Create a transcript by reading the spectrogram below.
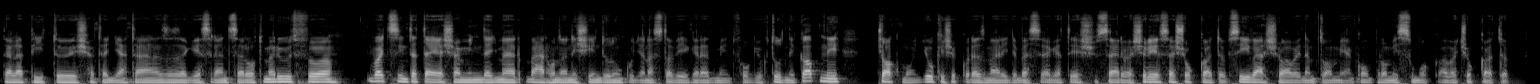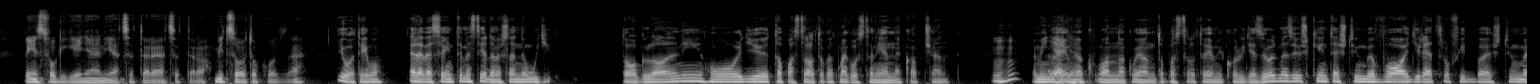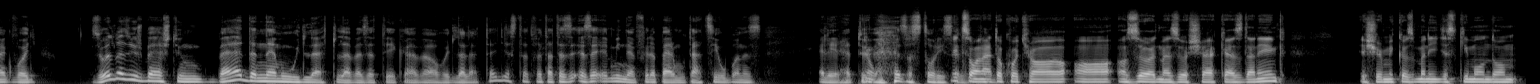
telepítő, és hát egyáltalán ez az egész rendszer ott merült föl, vagy szinte teljesen mindegy, mert bárhonnan is indulunk, ugyanazt a végeredményt fogjuk tudni kapni, csak mondjuk, és akkor ez már így a beszélgetés szerves része, sokkal több szívással, vagy nem tudom milyen kompromisszumokkal, vagy sokkal több pénzt fog igényelni, etc. etc. Mit szóltok hozzá? Jó a téma. Eleve szerintem ezt érdemes lenne úgy taglalni, hogy tapasztalatokat megosztani ennek kapcsán. Uh-huh. Mindjárt vannak olyan tapasztalatai, amikor ugye zöldmezősként estünk be, vagy retrofitba estünk meg, vagy zöldmezősbe estünk be, de nem úgy lett levezetékelve, ahogy le lett egyeztetve. Tehát ez, ez mindenféle permutációban ez elérhető, Jó. ez a sztori Mit szólnátok, hogyha a, a zöldmezőssel kezdenénk, és miközben így ezt kimondom,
